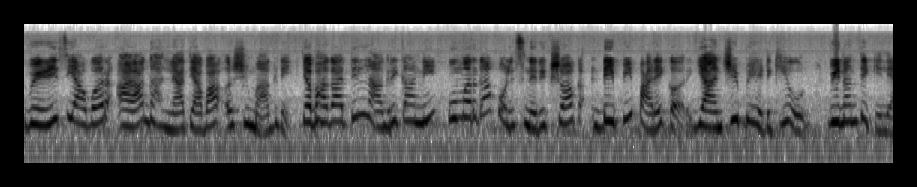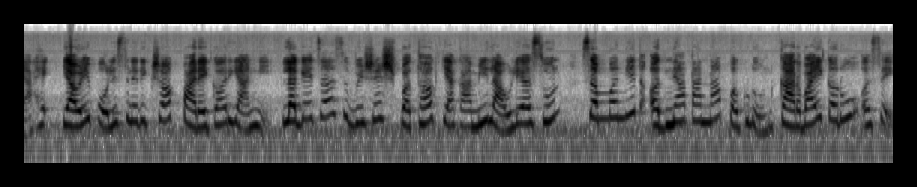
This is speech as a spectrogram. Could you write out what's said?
वेळीच यावर आळा घालण्यात यावा अशी मागणी या भागातील नागरिकांनी उमरगा पोलीस निरीक्षक डी. डी पी पारेकर यांची भेट घेऊन विनंती केली आहे. यावेळी पोलीस निरीक्षक पारेकर यांनी लगेचच विशेष पथक या कामी लावले असून संबंधित अज्ञातांना पकडून कारवाई करू असे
